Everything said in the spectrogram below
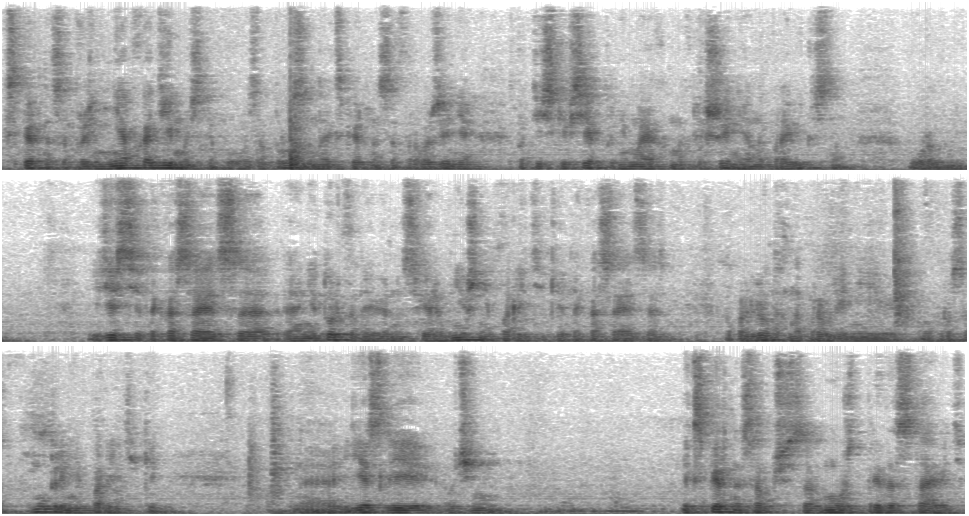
экспертное сопровождение, необходимость такого запроса на экспертное сопровождение практически всех принимаемых решений на правительственном уровне. И здесь это касается э, не только, наверное, сферы внешней политики, это касается определенных направлений вопросов внутренней политики. Э, если очень экспертное сообщество может предоставить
